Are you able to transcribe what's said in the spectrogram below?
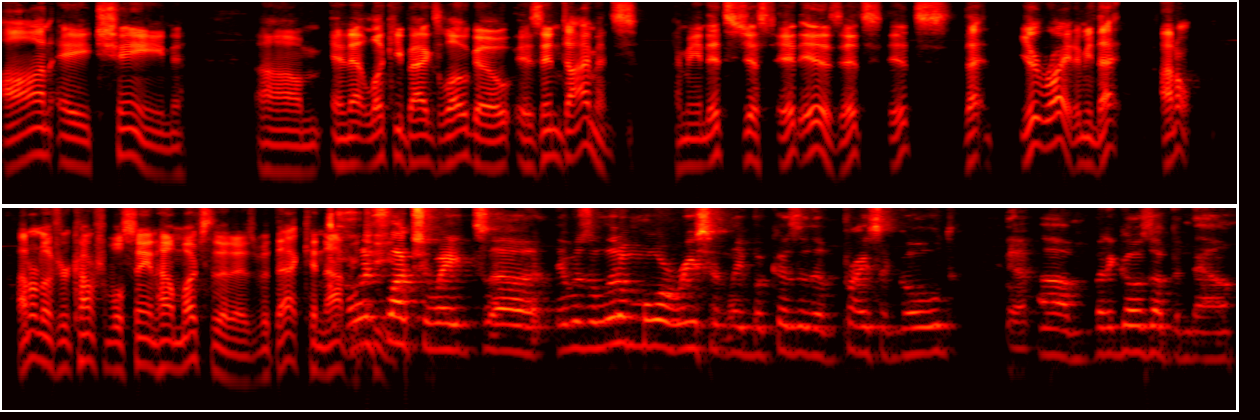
on a chain, um, and that Lucky Bags logo is in diamonds. I mean, it's just it is. It's it's that you're right. I mean that I don't I don't know if you're comfortable saying how much that is, but that cannot well, be. It fluctuates. Uh, it was a little more recently because of the price of gold. Yeah. Um, but it goes up and down.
